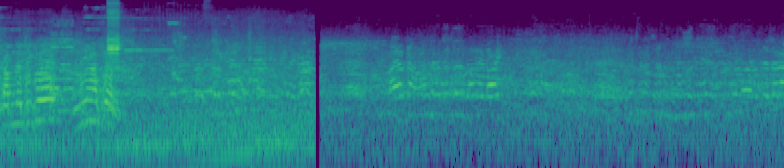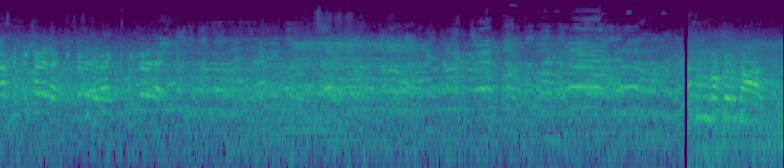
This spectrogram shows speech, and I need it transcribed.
মাইক সামনে দিকে নিয়ে আসেন। Thank ওদের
